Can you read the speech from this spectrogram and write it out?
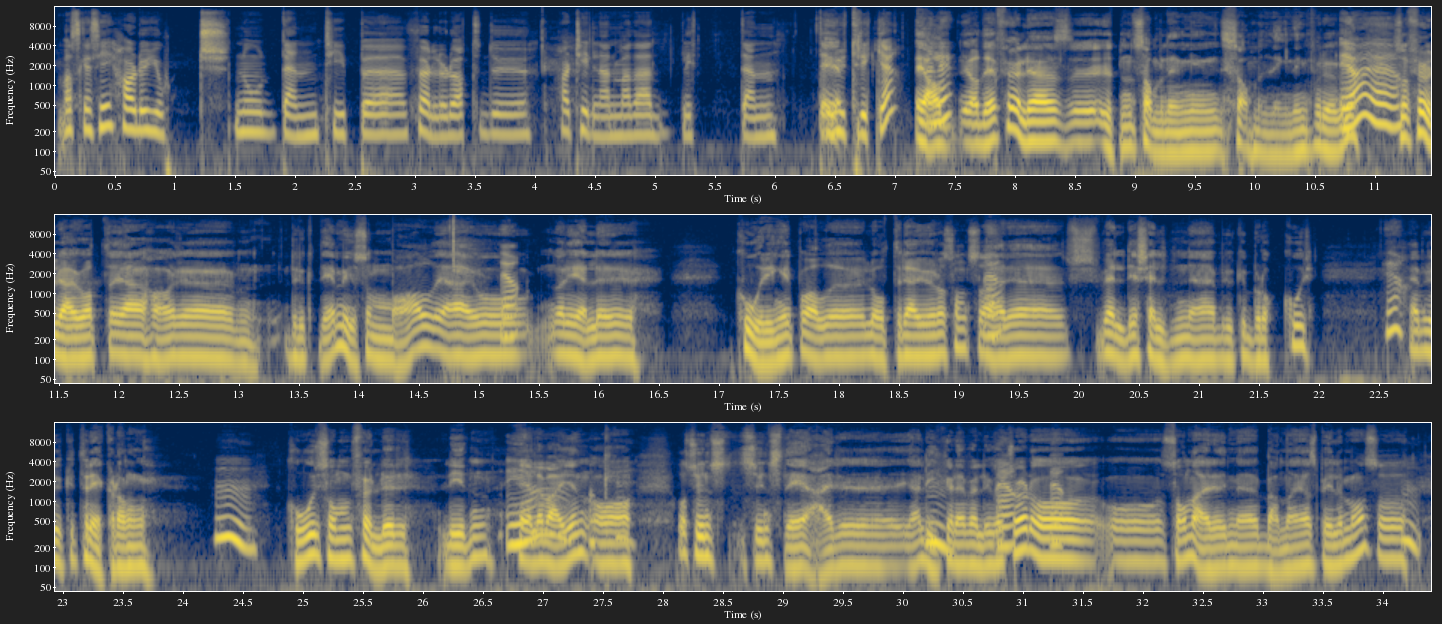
hva skal jeg si, har du gjort noe den type Føler du at du har tilnærma deg litt den, det uttrykket, Ja, ja, det føler jeg uten sammenligning, sammenligning for øvrig. Ja, ja. Så føler jeg jo at jeg har uh, brukt det mye som mal. Jeg er jo. Når det gjelder koringer på alle låter jeg gjør og sånn, så er det veldig sjelden jeg bruker blokkor. Ja. Jeg bruker treklangkor Mm. som følger lyden hele veien, okay. og, og syns, syns det er eh, Jeg liker det veldig godt Mm. Sjøl, og, og sånn er det med banda jeg spiller med òg.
